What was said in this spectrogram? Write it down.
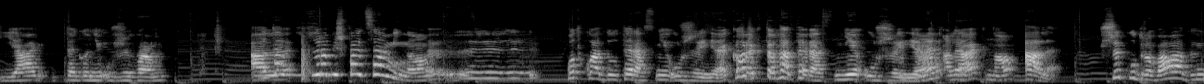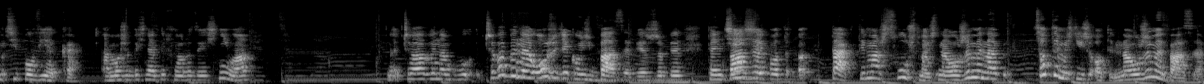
ja tego nie używam, ale No to zrobisz palcami, no. yy, podkładu teraz nie użyję, korektora teraz nie użyję, Mhm, ale tak? no. Ale przypudrowałabym Ci powiekę. A może byś najpierw ją rozjaśniła? No, trzeba, by na, trzeba by nałożyć jakąś bazę, wiesz, żeby ten cień Bazę się... pod... o, Tak, Ty masz słuszność, nałożymy na... Co Ty myślisz o tym? Nałożymy bazę.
